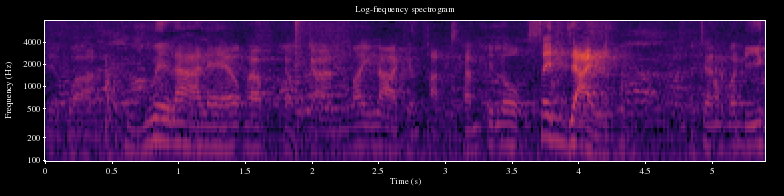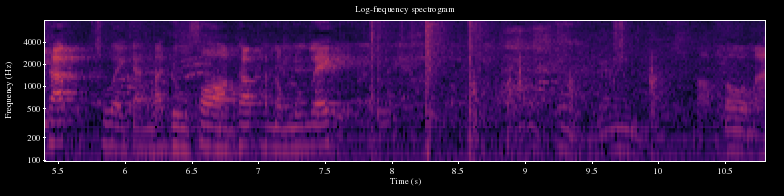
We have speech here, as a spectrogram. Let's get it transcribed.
เรียกว่าถึงเวลาแล้วครับ กับการไล่ล่าเข็มขัดแชมป์เป็นโลกเส้นใหญ่เพราะฉะนั้นวันนี้ครับช่วยกันมาดูฟอร์มครับพนมรุ้งเล็กตอบโต้มา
